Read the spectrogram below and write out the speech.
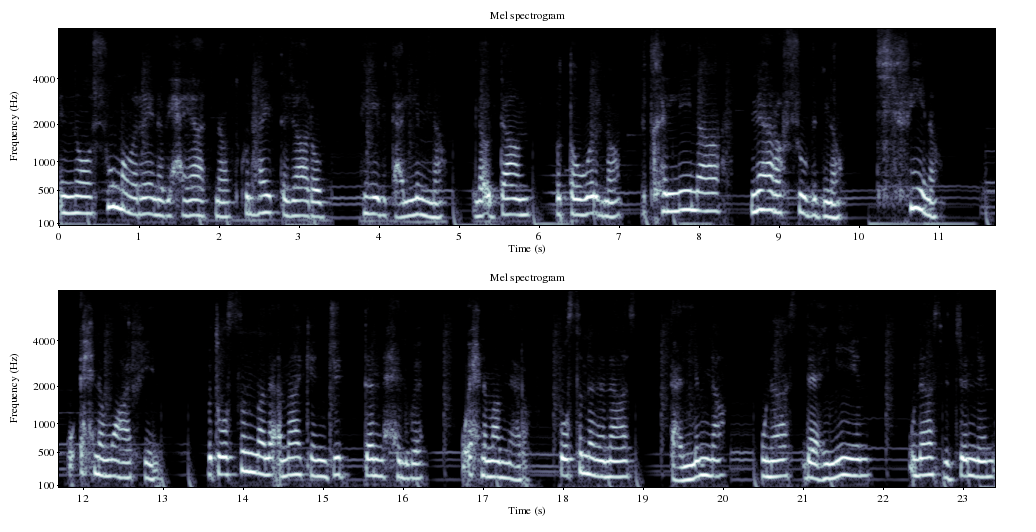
إنه شو ما مرينا بحياتنا بتكون هاي التجارب هي بتعلمنا لقدام بتطورنا بتخلينا نعرف شو بدنا تشفينا وإحنا مو عارفين بتوصلنا لأماكن جدا حلوة وإحنا ما بنعرف بتوصلنا لناس تعلمنا وناس داعمين وناس بتجنن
